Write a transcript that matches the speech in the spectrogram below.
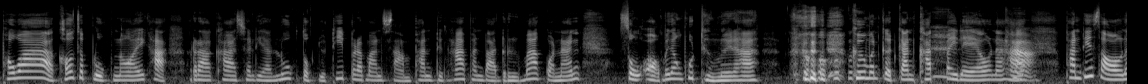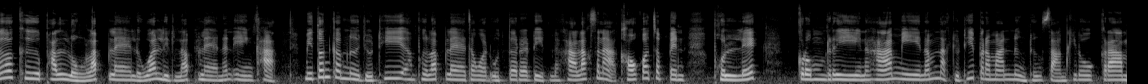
เพราะว่าเขาจะปลูกน้อยค่ะ ราคาเฉลี่ยลูกตกอยู่ที่ประมาณ 3,000ถึง5,000 บาท หรือมากกว่านั้น ส่งออกไม่ต้องพูดถึงเลยนะคะคือมันเกิดการคัดไปแล้วนะคะค่ะพันธุ์ที่สองนั่นก็คือพันธุ์หลงลับแลหรือว่าหลินลับแลนั่นเองค่ะ มีต้นกำเนิดอยู่ที่อำเภอลับแลจังหวัดอุตรดิตถ์นะคะ ลักษณะเขาก็จะเป็นผลเล็กกลมรีนะคะ มีน้ำหนักอยู่ที่ประมาณ 1-3 กิโลกรัม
